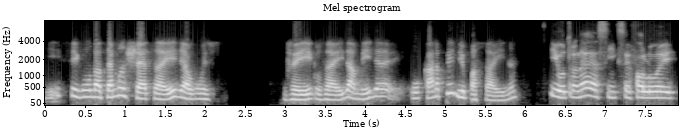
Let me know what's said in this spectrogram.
E segundo até manchetes aí de alguns veículos aí da mídia, o cara pediu para sair, né? E outra, né, assim que você falou aí,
